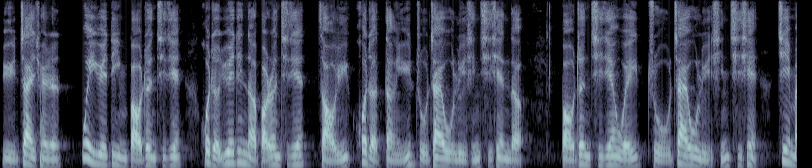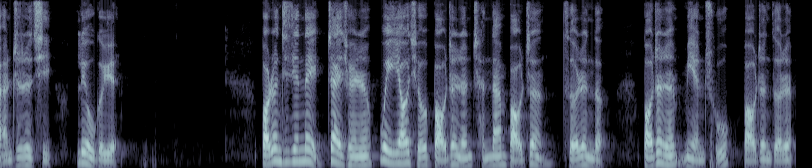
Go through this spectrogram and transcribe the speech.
与债权人未约定保证期间，或者约定的保证期间早于或者等于主债务履行期限的。保证期间为主债务履行期限届满之日起六个月。保证期间内，债权人未要求保证人承担保证责任的，保证人免除保证责任。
